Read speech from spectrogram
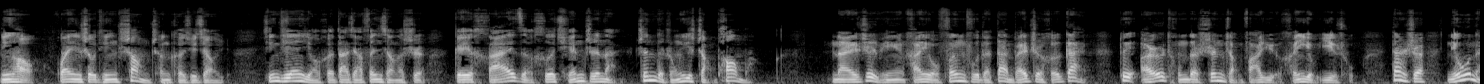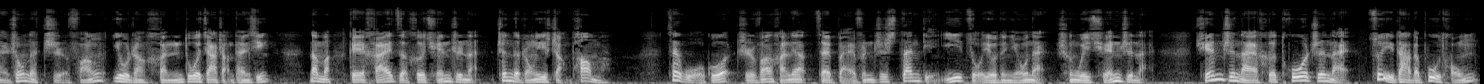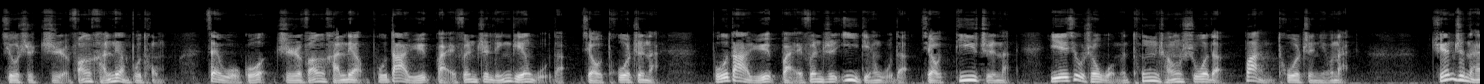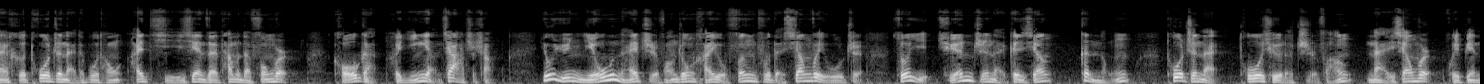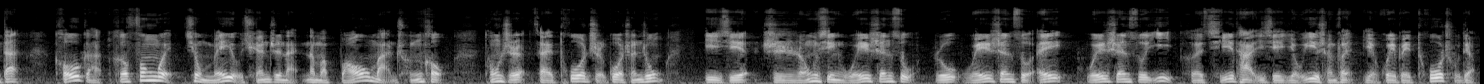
您好，欢迎收听上乘科学教育。今天要和大家分享的是，给孩子喝全脂奶真的容易长胖吗？奶制品含有丰富的蛋白质和钙，对儿童的生长发育很有益处。但是牛奶中的脂肪又让很多家长担心。那么，给孩子喝全脂奶真的容易长胖吗？在我国，脂肪含量在百分之三点一左右的牛奶称为全脂奶。全脂奶和脱脂奶最大的不同就是脂肪含量不同。在我国，脂肪含量不大于百分之零点五的叫脱脂奶，不大于百分之一点五的叫低脂奶，也就是我们通常说的半脱脂牛奶。全脂奶和脱脂奶的不同还体现在它们的风味、口感和营养价值上。由于牛奶脂肪中含有丰富的香味物质，所以全脂奶更香、更浓。脱脂奶脱去了脂肪，奶香味儿会变淡，口感和风味就没有全脂奶那么饱满醇厚。同时，在脱脂过程中，一些脂溶性维生素，如维生素 A、维生素 E 和其他一些有益成分也会被脱除掉。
